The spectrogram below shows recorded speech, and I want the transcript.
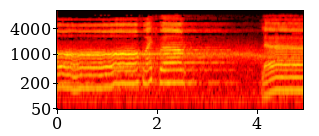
الله أكبر لا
